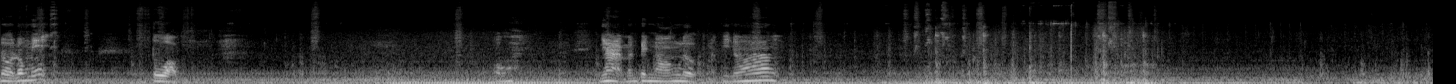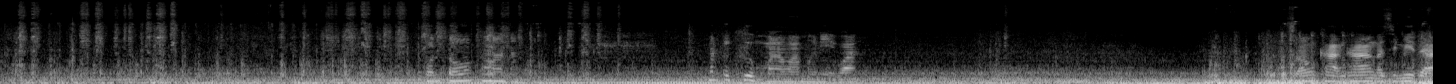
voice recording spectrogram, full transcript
โดดลงนี้ ตวบย่ามันเป็นน้องเหลิกนะพี่น้องคนโต๊ะเข้ามานะมันคือคืบมาวะมือนี่วะสองข้างทางก็สิมีแต่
